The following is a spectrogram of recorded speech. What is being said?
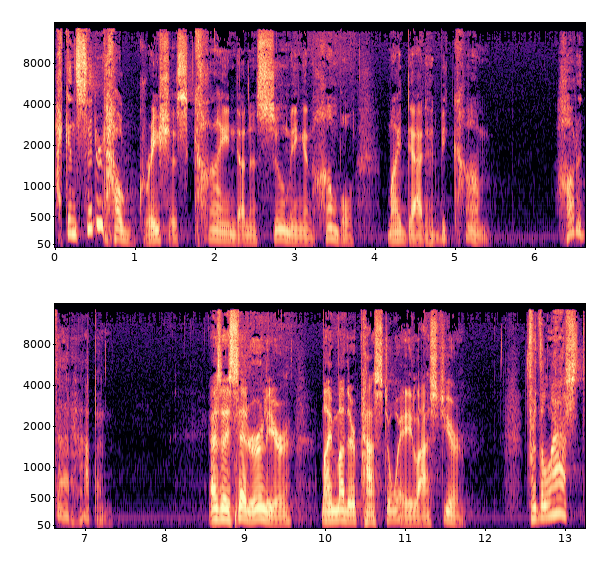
I considered how gracious, kind, unassuming, and humble my dad had become. How did that happen? As I said earlier, my mother passed away last year. For the last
